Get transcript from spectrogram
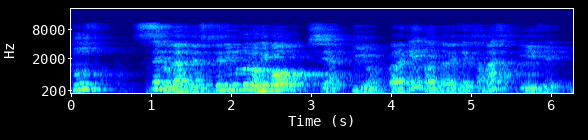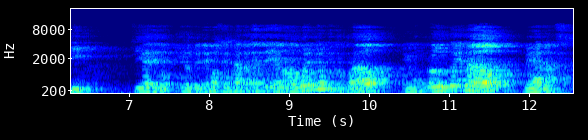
tus células del sistema inmunológico se activan. ¿Para qué? Para una defensa más efectiva. Fíjate tú, y lo tenemos en una patente llamada Wellview incorporado en un producto llamado más.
